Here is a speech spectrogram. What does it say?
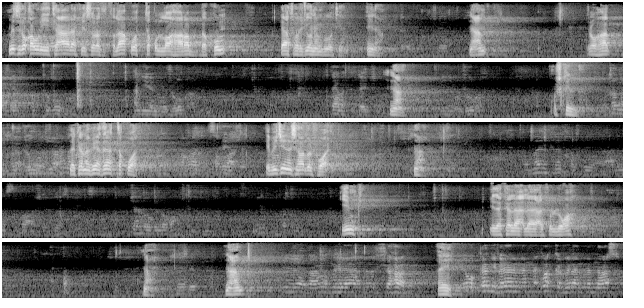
مثل قوله تعالى في سورة الطلاق واتقوا الله ربكم. لا تخرجون من بيوتهم إي نعم. نعم. الوهاب. كتابة الدين نعم. وش كلمة؟ ذكرنا فيها ثلاث أقوال يبي يجينا شباب الفوائد. نعم ما يمكن يدخل في عدم الاستطاعة شيء جهله باللغة يمكن. إذا كان لا يعرف اللغة. نعم. نعم. مثل الشهاده أي وكلني فلان من وكل فلان من الناس.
